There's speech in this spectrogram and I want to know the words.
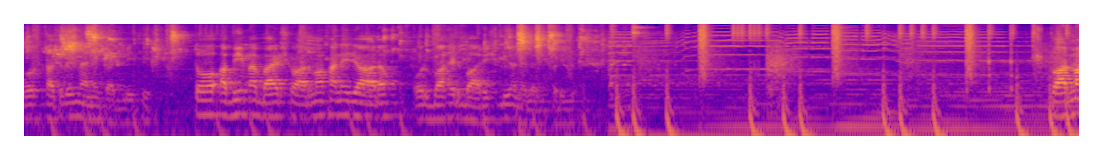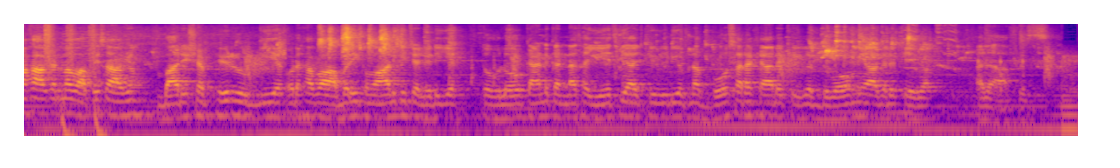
और खत भी मैंने कर ली थी। तो अभी मैं बाहर शवारमा खाने जा रहा हूँ और बाहर बारिश भी होने लग पड़ी है। शवारमा खाकर मैं वापस आ गया हूँ। बारिश अब फिर रुक गई है और हवा बड़ी कमाल की चल रही है। तो व्लॉग एंड करना था ये थी आज की वीडियो अपना बहुत सारा ख्याल रखिएगा, दुआओं में याद रखिएगा। अल्लाह हाफिज़।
